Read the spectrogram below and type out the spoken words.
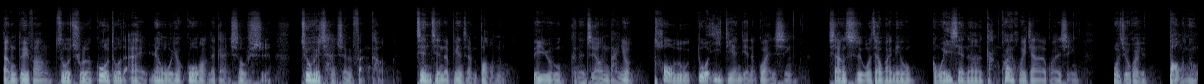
当对方做出了过多的爱，让我有过往的感受时，就会产生反抗，渐渐的变成暴怒。例如，可能只要男友透露多一点点的关心，像是我在外面很危险呢，赶快回家的关心，我就会暴怒。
